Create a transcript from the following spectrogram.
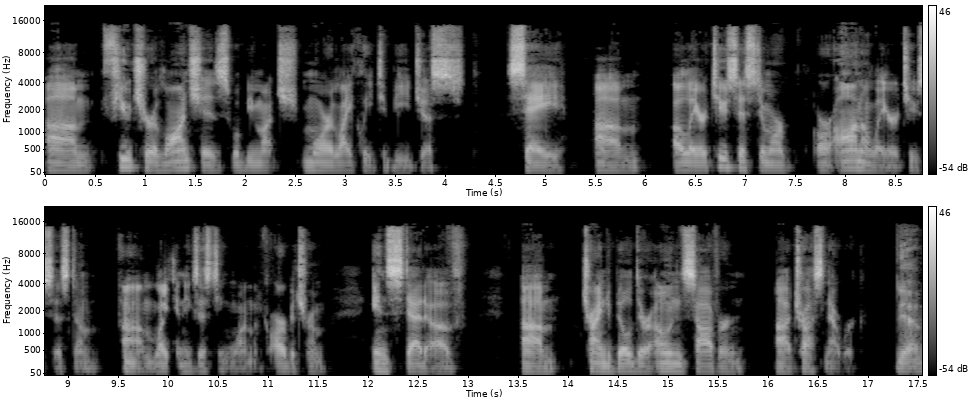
um, future launches will be much more likely to be just, say, um, a layer two system or or on a layer two system Hmm. um, like an existing one, like Arbitrum, instead of um, trying to build their own sovereign uh, trust network. Yeah.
